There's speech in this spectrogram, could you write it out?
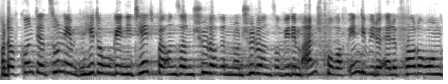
Und aufgrund der zunehmenden Heterogenität bei unseren Schülerinnen und Schülern sowie dem Anspruch auf individuelle Förderung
